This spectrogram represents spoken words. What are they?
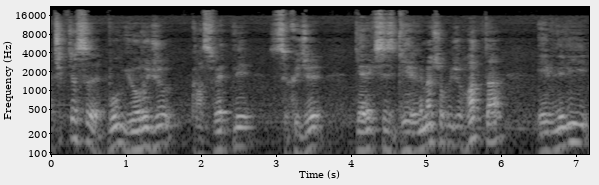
Açıkçası bu yorucu, kasvetli, sıkıcı, gereksiz gerilime sokucu hatta evliliği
